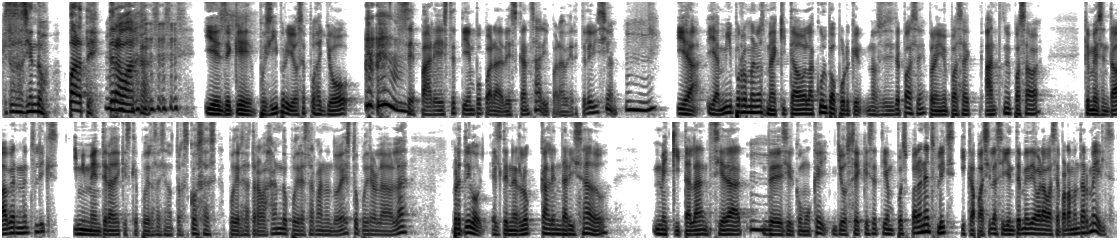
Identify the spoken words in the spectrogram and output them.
¿qué estás haciendo? Párate, trabaja. y es de que, pues sí, pero yo sé, pues yo separé este tiempo para descansar y para ver televisión. Y a, y a mí por lo menos me ha quitado la culpa porque no sé si te pase, pero a mí me pasa, antes me pasaba que me sentaba a ver Netflix y mi mente era de que es que podrías haciendo otras cosas, podrías estar trabajando, podrías estar mandando esto, podría bla, bla, bla. Pero te digo, el tenerlo calendarizado me quita la ansiedad de decir como, ok, yo sé que ese tiempo es para Netflix y capaz si la siguiente media hora va a ser para mandar mails.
